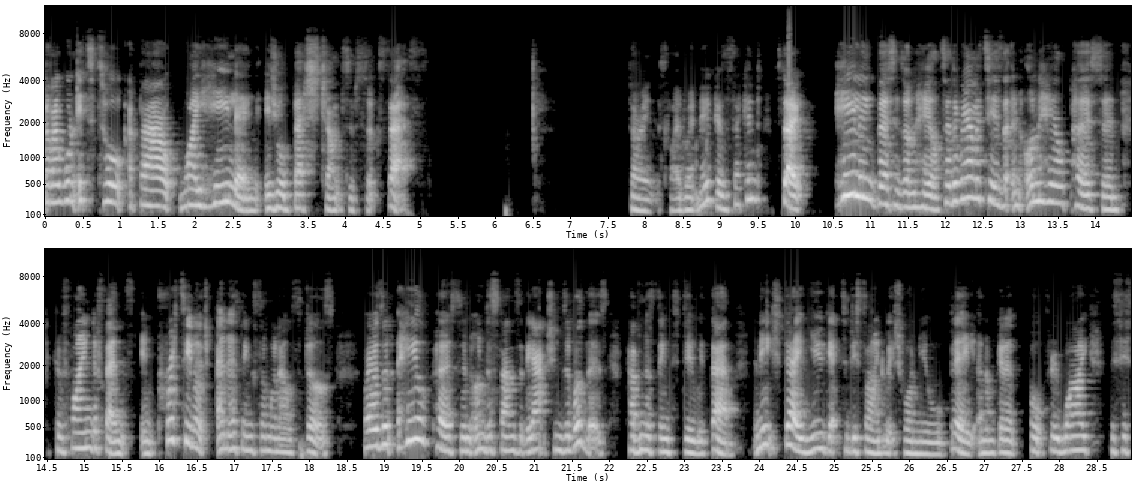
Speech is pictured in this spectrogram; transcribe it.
But I wanted to talk about why healing is your best chance of success. Sorry, the slide won't move. Give a second. So, healing versus unhealed. So, the reality is that an unhealed person can find offence in pretty much anything someone else does, whereas a healed person understands that the actions of others have nothing to do with them. And each day you get to decide which one you will be. And I'm going to talk through why this is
